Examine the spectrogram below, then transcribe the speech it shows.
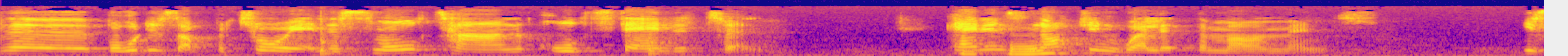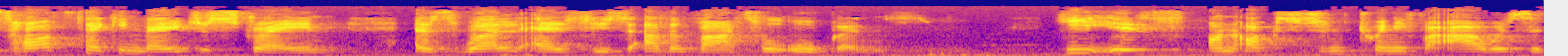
the borders of Pretoria, in a small town called Standerton. Caden's Okay. not doing well at the moment. His heart's taking major strain, as well as his other vital organs. He is on oxygen 24 hours a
